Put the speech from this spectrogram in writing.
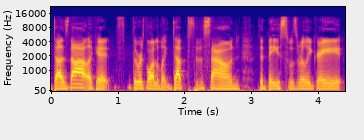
does that. Like it there was a lot of like depth to the sound. The bass was really great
